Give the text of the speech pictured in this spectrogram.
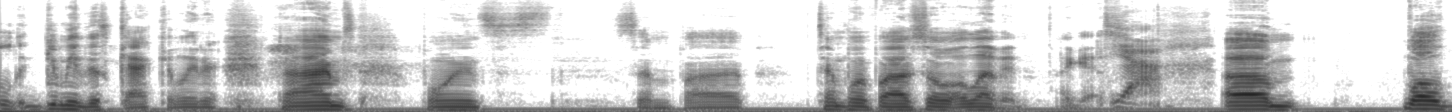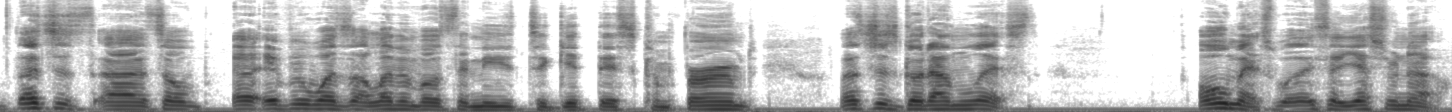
God! Give me this calculator. Times points seven five. 10.5 so 11 i guess Yeah. um well let's just uh so uh, if it was 11 votes that needed to get this confirmed let's just go down the list Ole Miss will they say yes or no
